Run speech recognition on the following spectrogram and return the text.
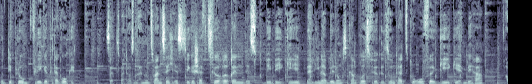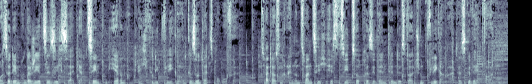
und Diplom-Pflegepädagogin. Seit 2021 ist sie Geschäftsführerin des BBG Berliner Bildungscampus für Gesundheitsberufe G GmbH. Außerdem engagiert sie sich seit Jahrzehnten ehrenamtlich für die Pflege- und Gesundheitsberufe. 2021 ist sie zur Präsidentin des Deutschen Pflegerates gewählt worden.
